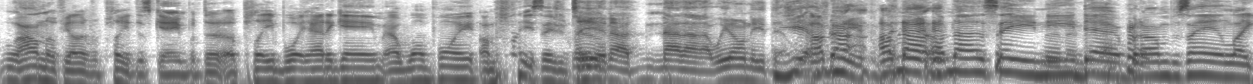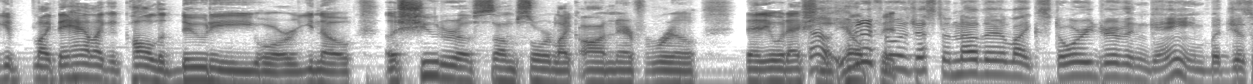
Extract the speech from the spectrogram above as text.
Well, I don't know if y'all ever played this game, but the, a Playboy had a game at one point on PlayStation Two. yeah, no, no, no, no, we don't need that. Yeah, I'm not. I'm not. I'm not saying No, no, need no. that, but I'm saying like if like they had like a Call of Duty or you know a shooter of some sort like on there for real that it would actually even help if it it. was just another like story-driven game, but just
